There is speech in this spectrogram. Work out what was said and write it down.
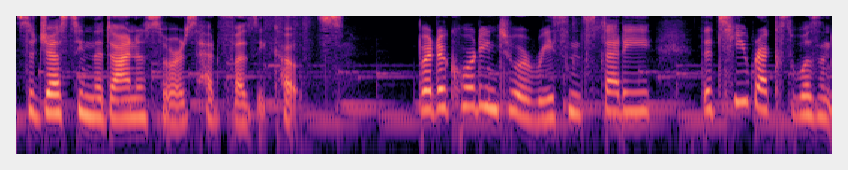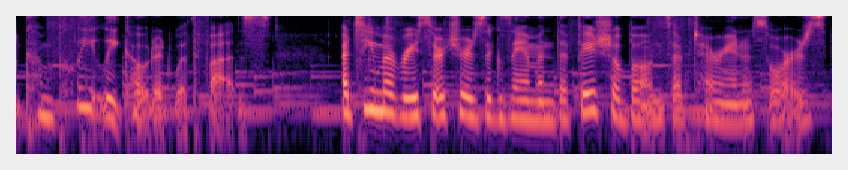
suggesting the dinosaurs had fuzzy coats. But according to a recent study, the T Rex wasn't completely coated with fuzz. A team of researchers examined the facial bones of tyrannosaurs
